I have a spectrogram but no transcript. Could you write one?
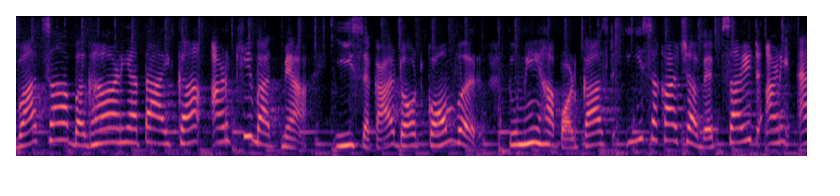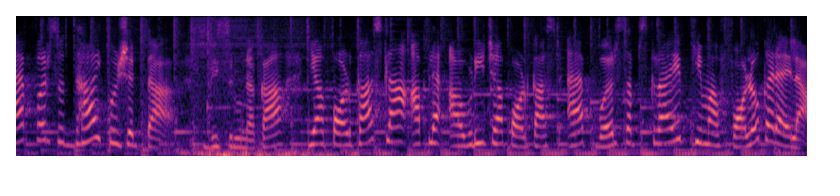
वाचा बघा आणि आता ऐका आणखी बातम्या. ई सकाळ डॉट कॉम वर. तुम्ही हा पॉडकास्ट ई सकाळच्या वेबसाईट आणि ऍप वर सुद्धा ऐकू शकता. विसरू नका या पॉडकास्टला आपल्या आवडीच्या पॉडकास्ट ऍप वर सबस्क्राईब किंवा फॉलो करायला.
